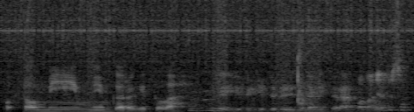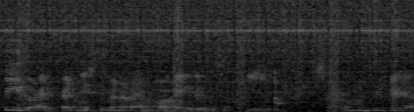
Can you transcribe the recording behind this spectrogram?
Foto meme meme kayak gitulah. Hmm, kayak gitu-gitu dari sedang istirahat. Fotonya tuh sepi gitu kayak di Venice di mana Apple Hmm. kayak gitu itu sepi. Serem anjir kayak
